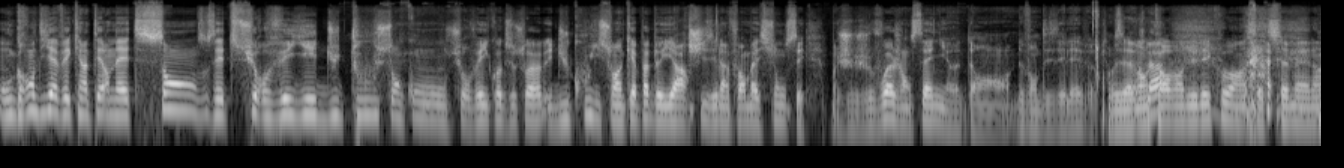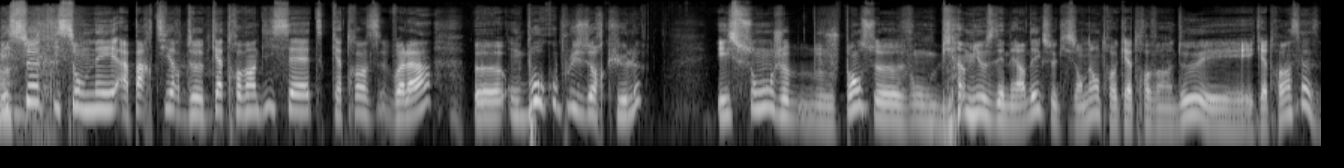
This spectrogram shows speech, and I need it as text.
ont grandi avec Internet sans être surveillés du tout, sans qu'on surveille quoi que ce soit, et du coup ils sont incapables de hiérarchiser l'information. C'est moi je, je vois, j'enseigne devant des élèves. Vous avez encore vendu des cours hein, cette semaine. hein. Mais ceux qui sont nés à partir de 97, 80, voilà, euh, ont beaucoup plus de recul et sont, je, je pense, euh, vont bien mieux se démerder que ceux qui sont nés entre 82 et 96.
